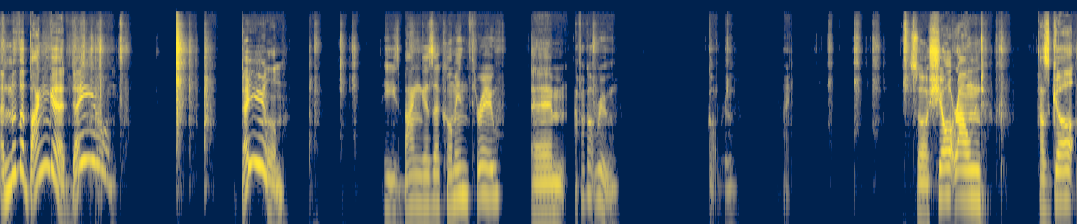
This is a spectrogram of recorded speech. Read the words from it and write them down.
another banger. Damn. Damn. These bangers are coming through. Um, have I got room? Got room. Right. So short round has got.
